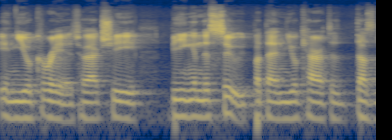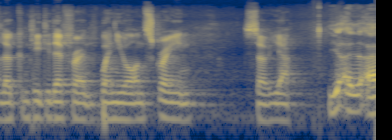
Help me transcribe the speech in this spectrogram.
in your career, to actually being in the suit, but then your character does look completely different when you're on screen. So yeah. Yeah,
